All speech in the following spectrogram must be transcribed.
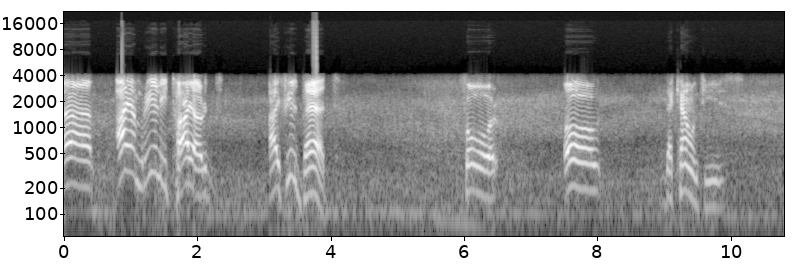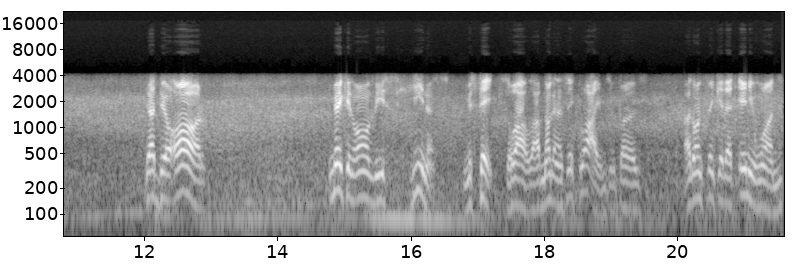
uh, I am really tired. I feel bad for all the counties that they are making all these heinous mistakes. Well, I'm not going to say crimes because I don't think that anyone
